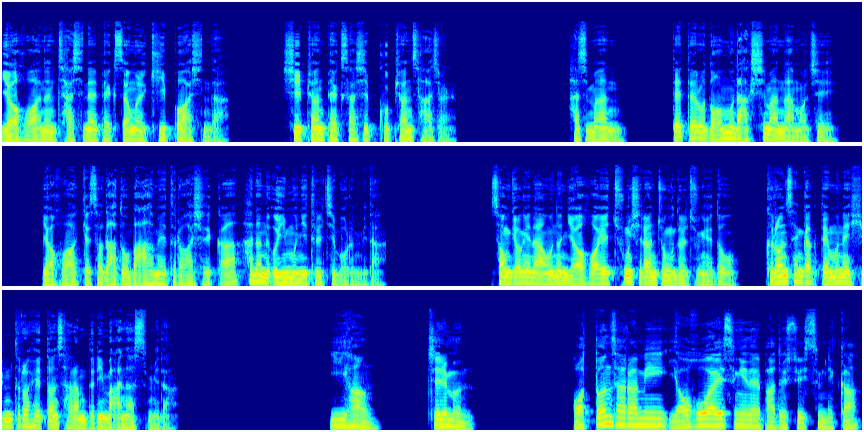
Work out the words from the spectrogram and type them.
여호와는 자신의 백성을 기뻐하신다. 시편 149편 4절. 하지만 때때로 너무 낙심한 나머지 여호와께서 나도 마음에 들어 하실까 하는 의문이 들지 모릅니다. 성경에 나오는 여호와의 충실한 종들 중에도 그런 생각 때문에 힘들어 했던 사람들이 많았습니다. 2항 질문 어떤 사람이 여호와의 승인을 받을 수 있습니까?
